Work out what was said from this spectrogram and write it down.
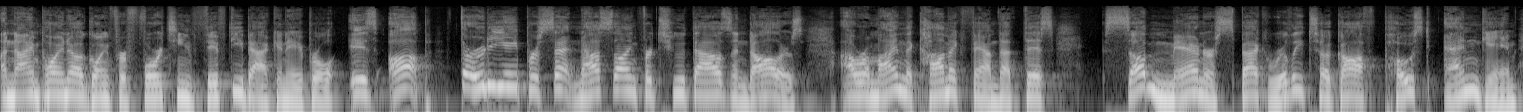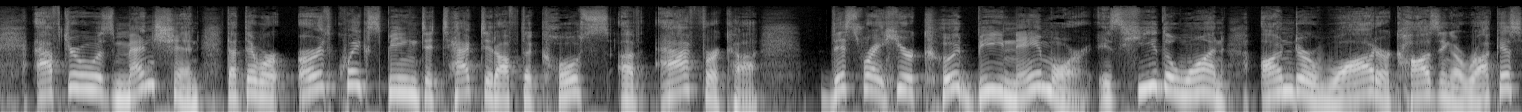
A 9.0 going for 1450 back in April is up 38%, now selling for $2,000. I'll remind the comic fam that this Submariner spec really took off post Endgame after it was mentioned that there were earthquakes being detected off the coasts of Africa this right here could be Namor. Is he the one underwater causing a ruckus?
